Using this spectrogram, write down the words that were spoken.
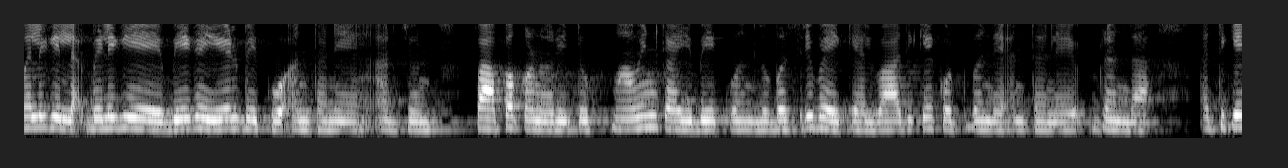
ಮಲಗಿಲ್ಲ, ಬೆಳಿಗ್ಗೆ ಬೇಗ ಏಳಬೇಕು ಅಂತಾನೆ ಅರ್ಜುನ್. ಪಾಪ ಕಣೋ ಮಾವಿನಕಾಯಿ ಬೇಕು ಅಂದ್ಲು, ಬಸ್ರಿ ಬಯಕೆ ಅಲ್ವಾ, ಅದಕ್ಕೆ ಕೊಟ್ಟು ಬಂದೆ ಅಂತಾನೆ ಬೃಂದ ಅದಕ್ಕೆ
